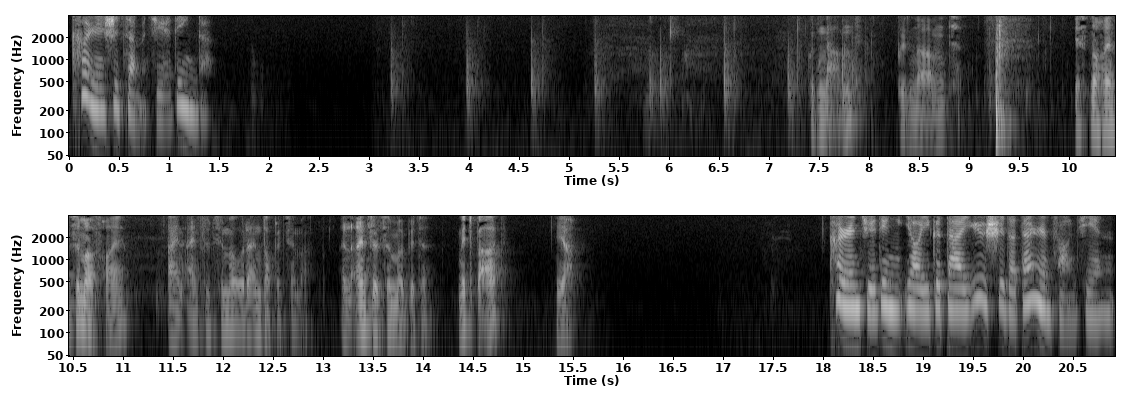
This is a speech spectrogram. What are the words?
客人是怎么决定的。Guten Abend. Guten Abend. Ist noch ein Zimmer frei? Ein Einzelzimmer oder ein Doppelzimmer? Ein Einzelzimmer bitte. Mit Bad? Ja. 客人决定要一个带浴室的单人房间，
